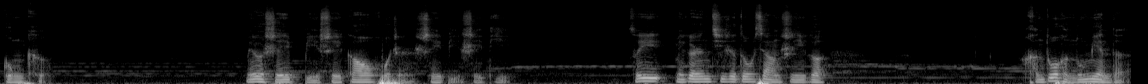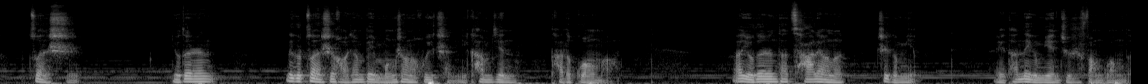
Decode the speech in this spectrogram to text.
功课。没有谁比谁高，或者谁比谁低。所以每个人其实都像是一个很多很多面的钻石。有的人那个钻石好像被蒙上了灰尘，你看不见它的光芒；啊，有的人他擦亮了这个面。哎，他那个面就是放光的；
